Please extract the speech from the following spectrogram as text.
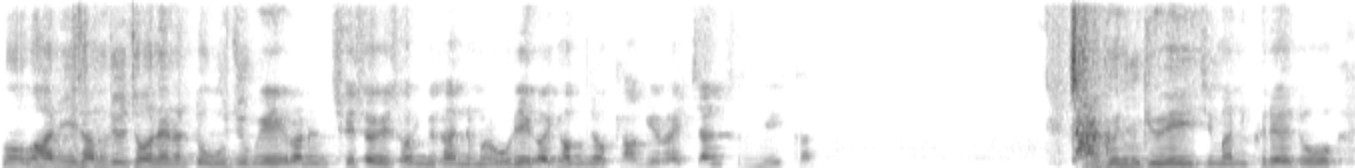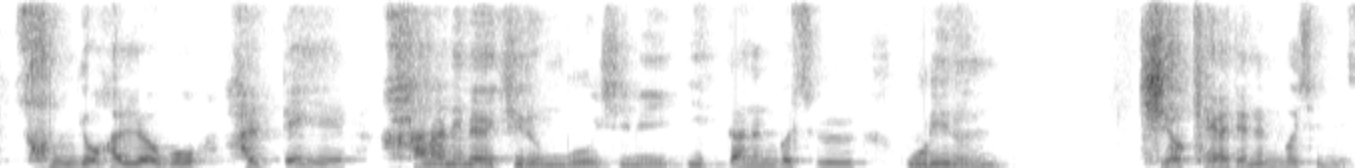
어, 한 2, 3주 전에는 또 우주계에 가는 최서희 선교사님을 우리가 협력하기로 했지 않습니까? 작은 교회이지만 그래도 선교하려고 할 때에 하나님의 기름 부으심이 있다는 것을 우리는 기억해야 되는 것입니다.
